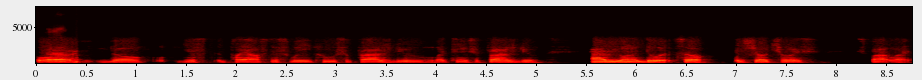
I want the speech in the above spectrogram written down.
or you can go just the playoffs this week. Who surprised you? What team surprised you? However you want to do it. So it's your choice. Spotlight.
